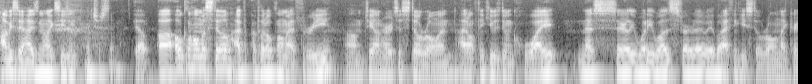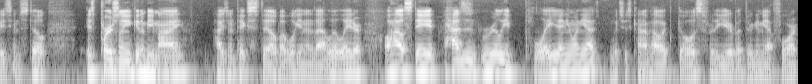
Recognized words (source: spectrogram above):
obviously a Heisman like season. Interesting. Yep. Uh, Oklahoma still. I, I put Oklahoma at three. Um, Jalen Hurts is still rolling. I don't think he was doing quite necessarily what he was started right away, but I think he's still rolling like crazy and still is personally going to be my Heisman pick still, but we'll get into that a little later. Ohio State hasn't really played anyone yet, which is kind of how it goes for the year, but they're going to be at four.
